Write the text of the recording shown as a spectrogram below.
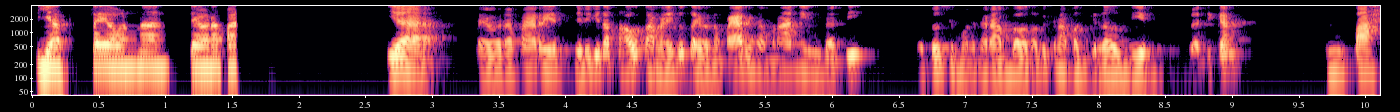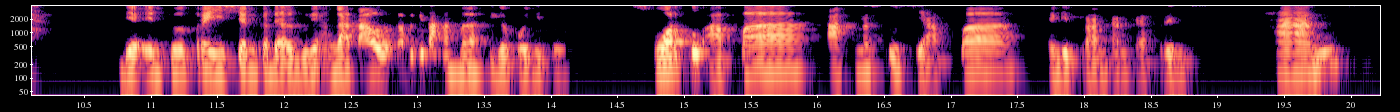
Iya, Teona Teona Paris. Iya, Teona Paris. Jadi kita tahu karena itu Teona Paris sama Nani. Berarti itu si Monica Rambeau. Tapi kenapa Geraldine? Berarti kan entah dia infiltration ke dalam dunia, nggak tahu. Tapi kita akan bahas tiga poin itu. Sword tuh apa? Agnes tuh siapa? Yang diperankan Catherine Hans.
